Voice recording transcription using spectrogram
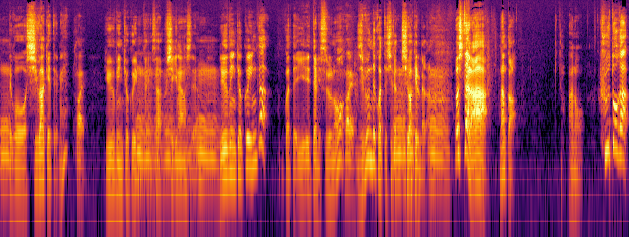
うん。でこう仕分けてね。はい。郵便局員みたいにさ、うんうんうんうん不思議な話だよ、うんうん郵便局員がこうやって入れたりするのを、はい。自分でこうやってしら仕分けるんだから、うんうん。そしたらなんかあの封筒が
